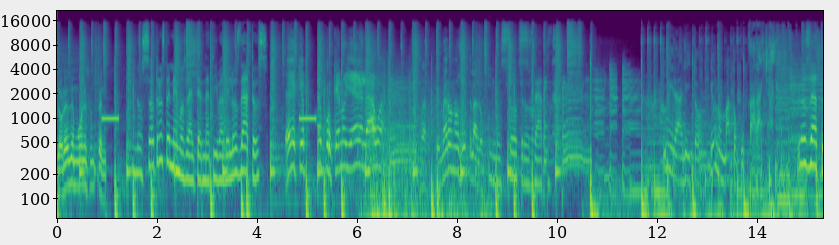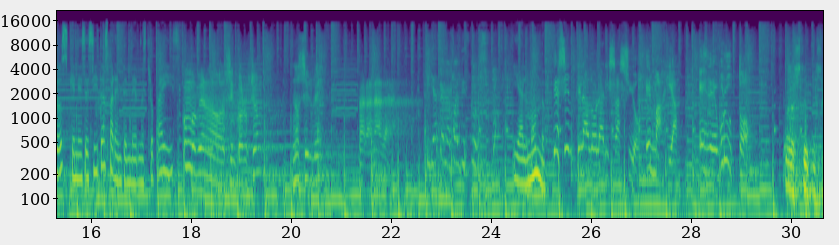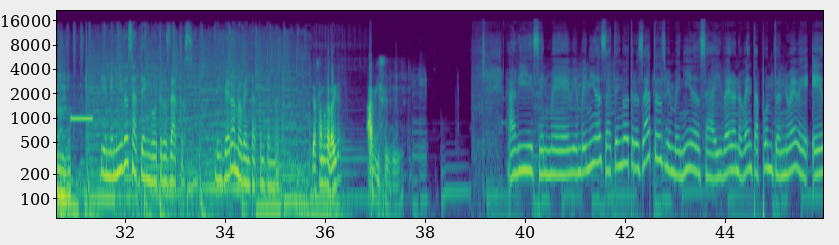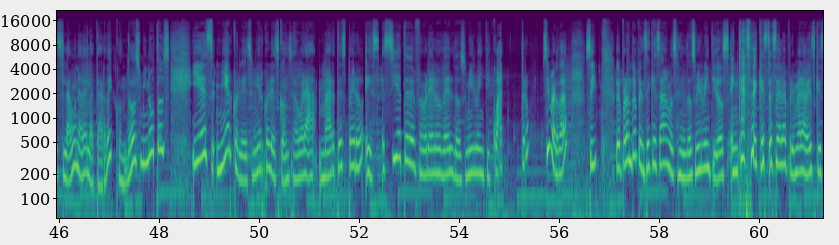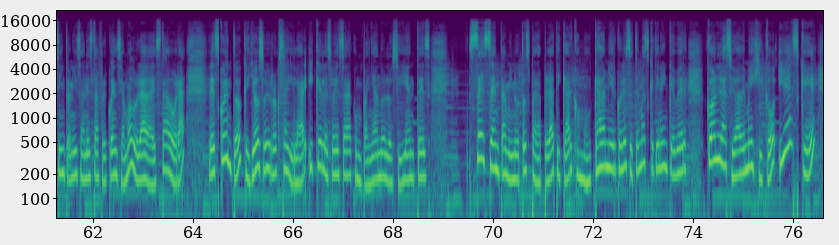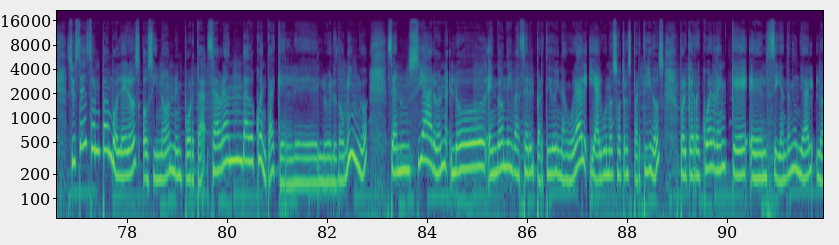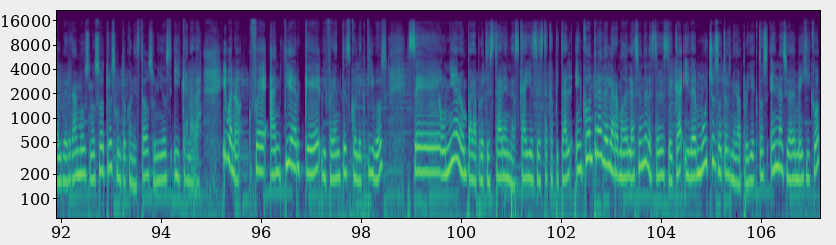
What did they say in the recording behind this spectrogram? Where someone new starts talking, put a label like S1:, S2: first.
S1: Loret de Mola es un pen...
S2: Nosotros tenemos la alternativa de los datos.
S3: Eh, ¿qué p ¿Por qué no llega el agua? Bueno, primero no soy Tlaloc.
S2: Y los otros datos.
S4: Mira, Alito, yo no mato cucarachas.
S2: Los datos que necesitas para entender nuestro país.
S5: Un gobierno sin corrupción no sirve para nada.
S4: Y ya se me fue el discurso.
S2: Y al mundo.
S6: Decir que la dolarización es magia es de bruto.
S2: Bienvenidos a Tengo Otros Datos, de Ibero 90.9.
S1: ¿Ya estamos al aire? Avísenme.
S7: Avísenme, bienvenidos a Tengo Otros Datos, bienvenidos a Ibero 90.9, es la una de la tarde con dos minutos y es miércoles, miércoles con sabor a martes, pero es 7 de febrero del 2024. Sí, ¿verdad? Sí. De pronto pensé que estábamos en el 2022. En caso de que esta sea la primera vez que sintonizan esta frecuencia modulada a esta hora, les cuento que yo soy Rox Aguilar y que les voy a estar acompañando los siguientes 60 minutos para platicar como cada miércoles de temas que tienen que ver con la Ciudad de México y es que si ustedes son pamboleros o si no, no importa, se habrán dado cuenta que el, domingo se anunciaron lo en dónde iba a ser el partido inaugural y algunos otros partidos porque recuerden que el siguiente mundial lo albergamos nosotros junto con Estados Unidos y Canadá. Y bueno, fue antier que diferentes colectivos se unieron para protestar en las calles de esta capital en contra de la remodelación del Estadio Azteca y de muchos otros megaproyectos en la Ciudad de México,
